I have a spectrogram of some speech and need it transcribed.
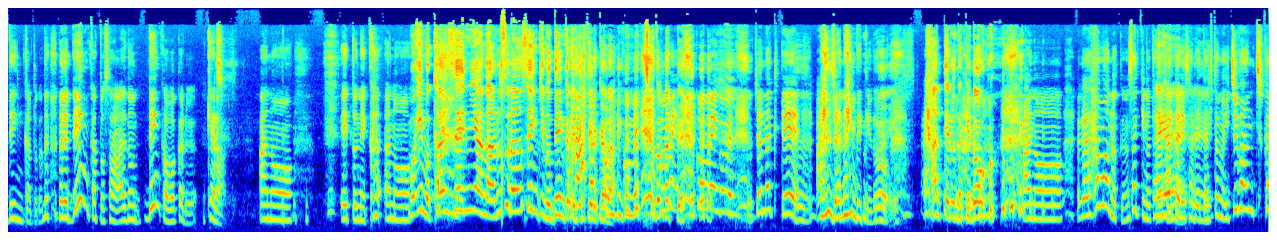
殿下とか。でだから殿下とさあの殿下わかる？キャラ。あのえっとねかあのもう今完全にあのアルスラン戦記の殿下出てきてるから。ごめんごめん ちょっと待って。ごめんごめんじゃなくて、うん。あじゃないんだけど、うん。合ってるんだけど。あのだから浜野くんさっきの体当たりされた人の一番近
